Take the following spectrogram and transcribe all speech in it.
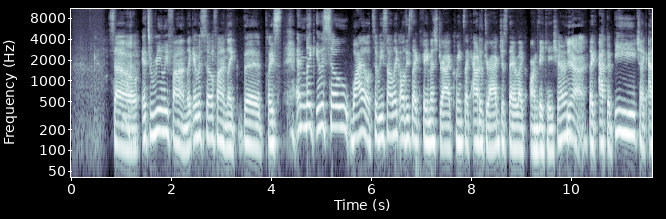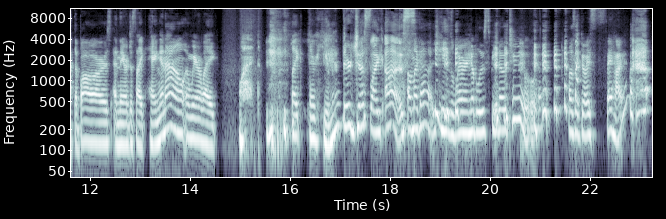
So it's really fun. Like it was so fun. Like the place and like it was so wild. So we saw like all these like famous drag queens like out of drag just there like on vacation. Yeah. Like at the beach, like at the bars, and they were just like hanging out and we were like, What? like they're human? They're just like us. Oh my gosh, he's wearing a blue speedo too. I was like, do I say hi?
